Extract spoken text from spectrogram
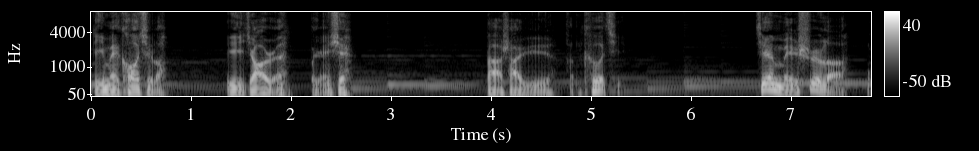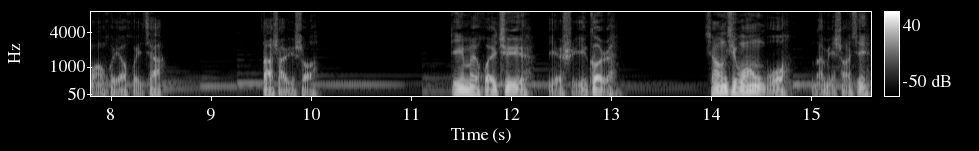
弟妹客气了，一家人不言谢。”大鲨鱼很客气。见没事了，王慧要回家。大鲨鱼说：“弟妹回去也是一个人，想起王五难免伤心，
